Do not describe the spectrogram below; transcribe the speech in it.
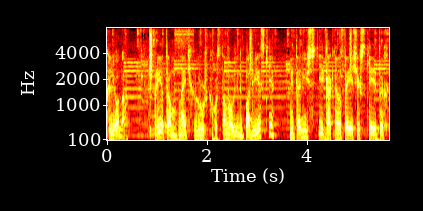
клена. При этом на этих игрушках установлены подвески металлические, как на настоящих скейтах,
